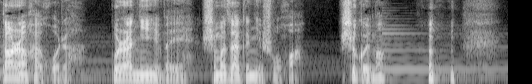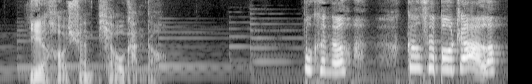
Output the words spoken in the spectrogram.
当然还活着，不然你以为什么在跟你说话？是鬼吗？叶浩轩调侃道：“不可能，刚才爆炸了。”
